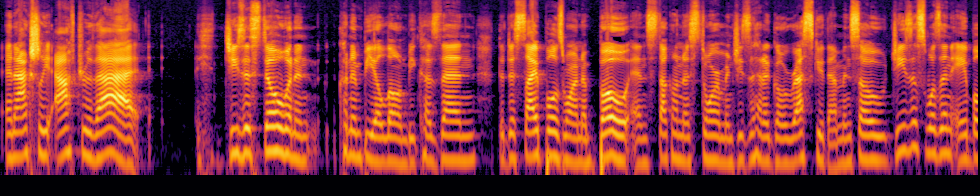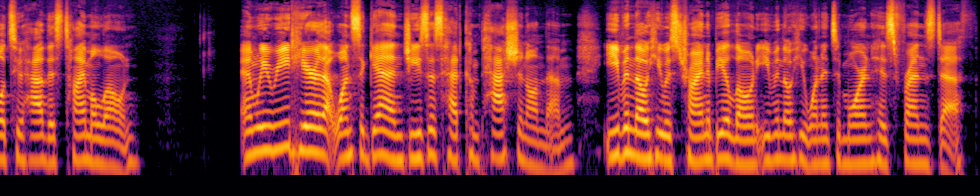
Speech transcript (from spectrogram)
And actually, after that, Jesus still wouldn't couldn't be alone because then the disciples were on a boat and stuck on a storm and Jesus had to go rescue them. And so Jesus wasn't able to have this time alone. And we read here that once again, Jesus had compassion on them, even though he was trying to be alone, even though he wanted to mourn his friend's death.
